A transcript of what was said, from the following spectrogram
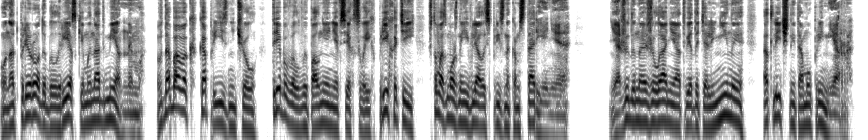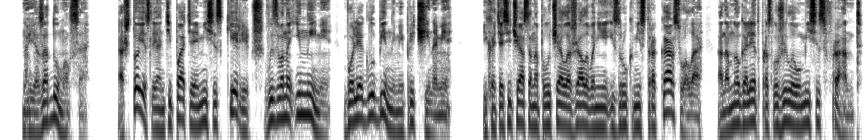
Он от природы был резким и надменным, вдобавок капризничал, требовал выполнения всех своих прихотей, что, возможно, являлось признаком старения. Неожиданное желание отведать оленины — отличный тому пример. Но я задумался. А что, если антипатия миссис Керридж вызвана иными, более глубинными причинами — и хотя сейчас она получала жалование из рук мистера Карсуэлла, она много лет прослужила у миссис Франт.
